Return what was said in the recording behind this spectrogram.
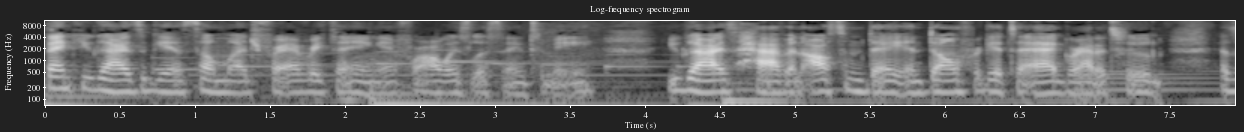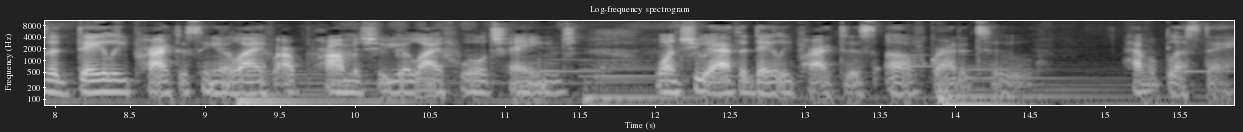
Thank you guys again so much for everything and for always listening to me. You guys have an awesome day and don't forget to add gratitude as a daily practice in your life. I promise you, your life will change once you add the daily practice of gratitude. Have a blessed day.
